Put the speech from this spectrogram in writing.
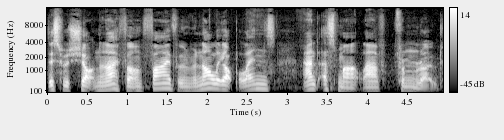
this was shot on an iPhone 5 with an Ollie lens and a smart lav from Rode.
